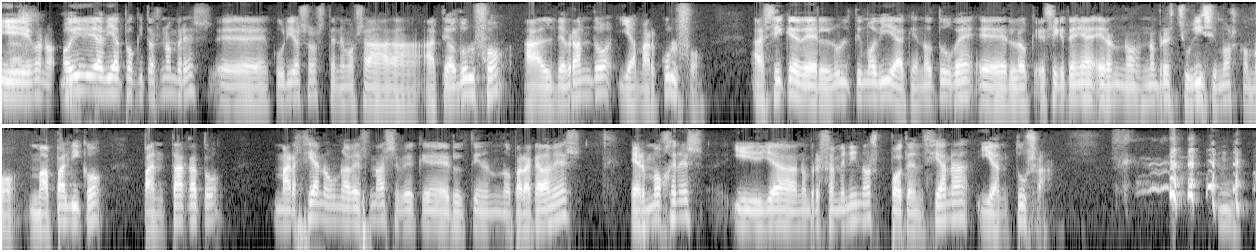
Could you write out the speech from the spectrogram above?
Y bueno, hoy había poquitos nombres eh, curiosos. Tenemos a, a Teodulfo, a Aldebrando y a Marculfo. Así que del último día que no tuve, eh, lo que sí que tenía eran unos nombres chulísimos como Mapálico, Pantágato, Marciano una vez más, se ve que él tienen uno para cada mes, Hermógenes y ya nombres femeninos, Potenciana y Antusa.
